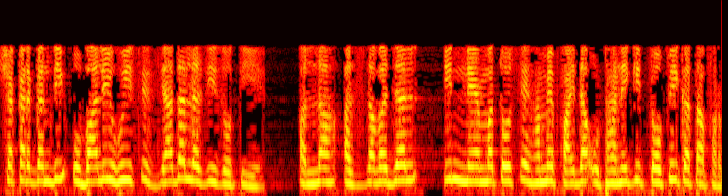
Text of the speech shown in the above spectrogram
شکر گندی ابالی ہوئی سے زیادہ لذیذ ہوتی ہے۔ اللہ عز و جل ان نعمتوں سے ہمیں فائدہ اٹھانے کی توفیق عطا فرمائے۔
